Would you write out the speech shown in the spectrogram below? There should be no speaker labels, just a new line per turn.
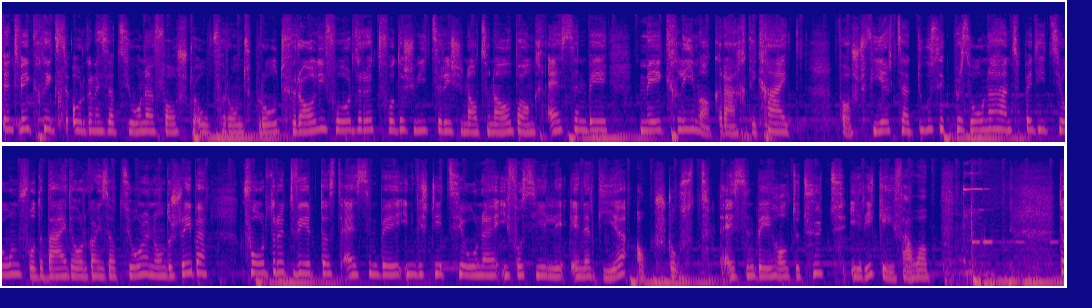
Die Entwicklungsorganisationen Fastenopfer und Brot für alle fordern von der Schweizerischen Nationalbank SNB mehr Klimagerechtigkeit. Fast 14.000 Personen haben die Petition von den beiden Organisationen unterschrieben. Gefordert wird, dass die SNB Investitionen in fossile Energien abstößt. Die SNB hält heute ihre GV ab.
